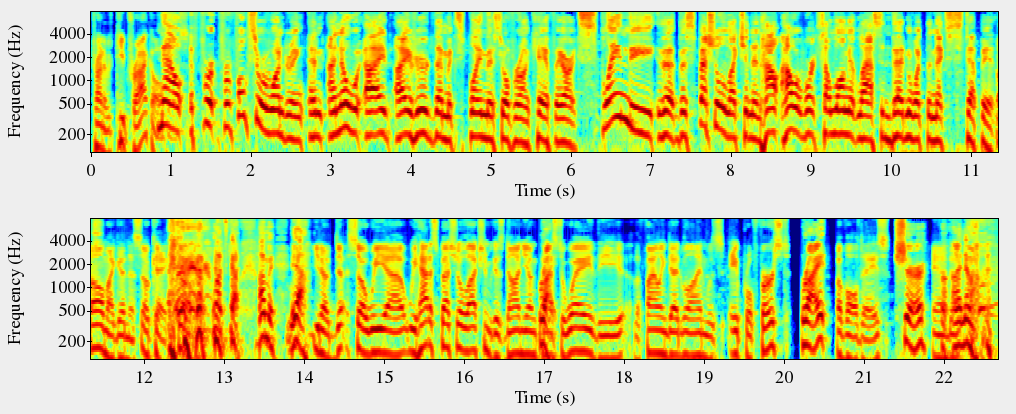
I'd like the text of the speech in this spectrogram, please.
trying to keep track of all Now, this. for for folks who are wondering, and I know I I heard them explain this over on KFAR. Explain the the, the special election and how, how it works, how long it lasts, and then what the next step is. Oh my goodness. Okay. So, Let's go. I mean, yeah, you know, so we uh, we had a special election because Don Young Right. passed away. The the filing deadline was April first right. of all days. Sure, And, uh, I know.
